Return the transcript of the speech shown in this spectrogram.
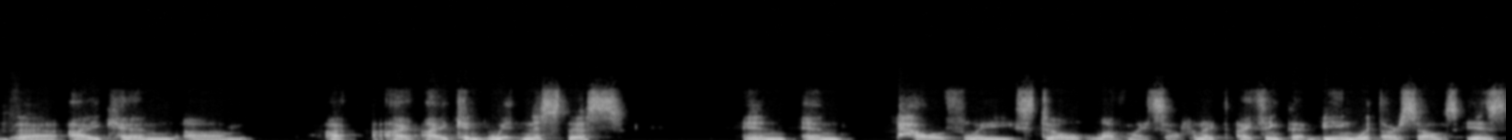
mm-hmm. that I can, um, I, I, I, can witness this and, and powerfully still love myself. And I, I think that being with ourselves is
